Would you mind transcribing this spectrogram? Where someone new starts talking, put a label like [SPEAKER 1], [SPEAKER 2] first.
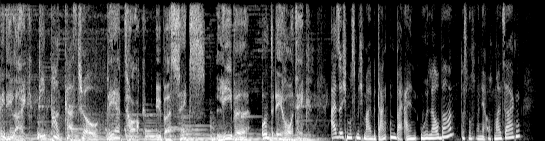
[SPEAKER 1] Ladylike,
[SPEAKER 2] Die Podcast-Show.
[SPEAKER 1] der Talk über Sex, Liebe und Erotik.
[SPEAKER 3] Also ich muss mich mal bedanken bei allen Urlaubern, das muss man ja auch mal sagen.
